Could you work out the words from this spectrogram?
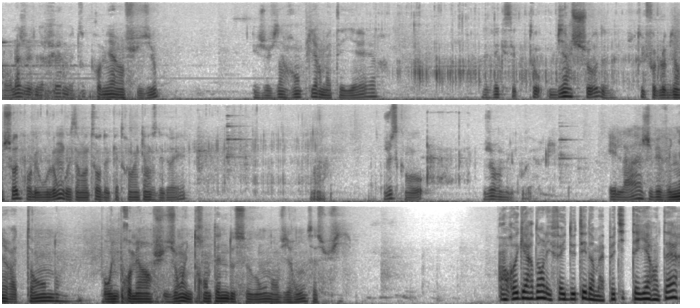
Alors là, je vais venir faire ma toute première infusion. Et je viens remplir ma théière avec cette eau bien chaude. Il faut de l'eau bien chaude pour le oolong aux alentours de 95 degrés. Jusqu'en haut, je remets le couvercle. Et là, je vais venir attendre pour une première infusion une trentaine de secondes environ, ça suffit. En regardant les feuilles de thé dans ma petite théière en terre,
